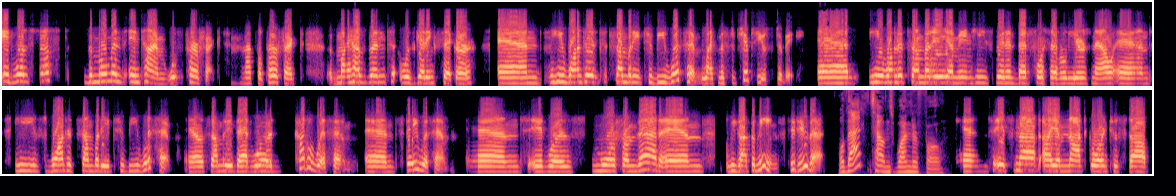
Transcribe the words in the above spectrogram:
it was just the moment in time was perfect. Not so perfect. My husband was getting sicker, and he wanted somebody to be with him, like Mr. Chips used to be. And he wanted somebody, I mean, he's been in bed for several years now, and he's wanted somebody to be with him, you know, somebody that would cuddle with him and stay with him. And it was more from that, and we got the means to do that. Well, that sounds wonderful. And it's not, I am not going to stop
